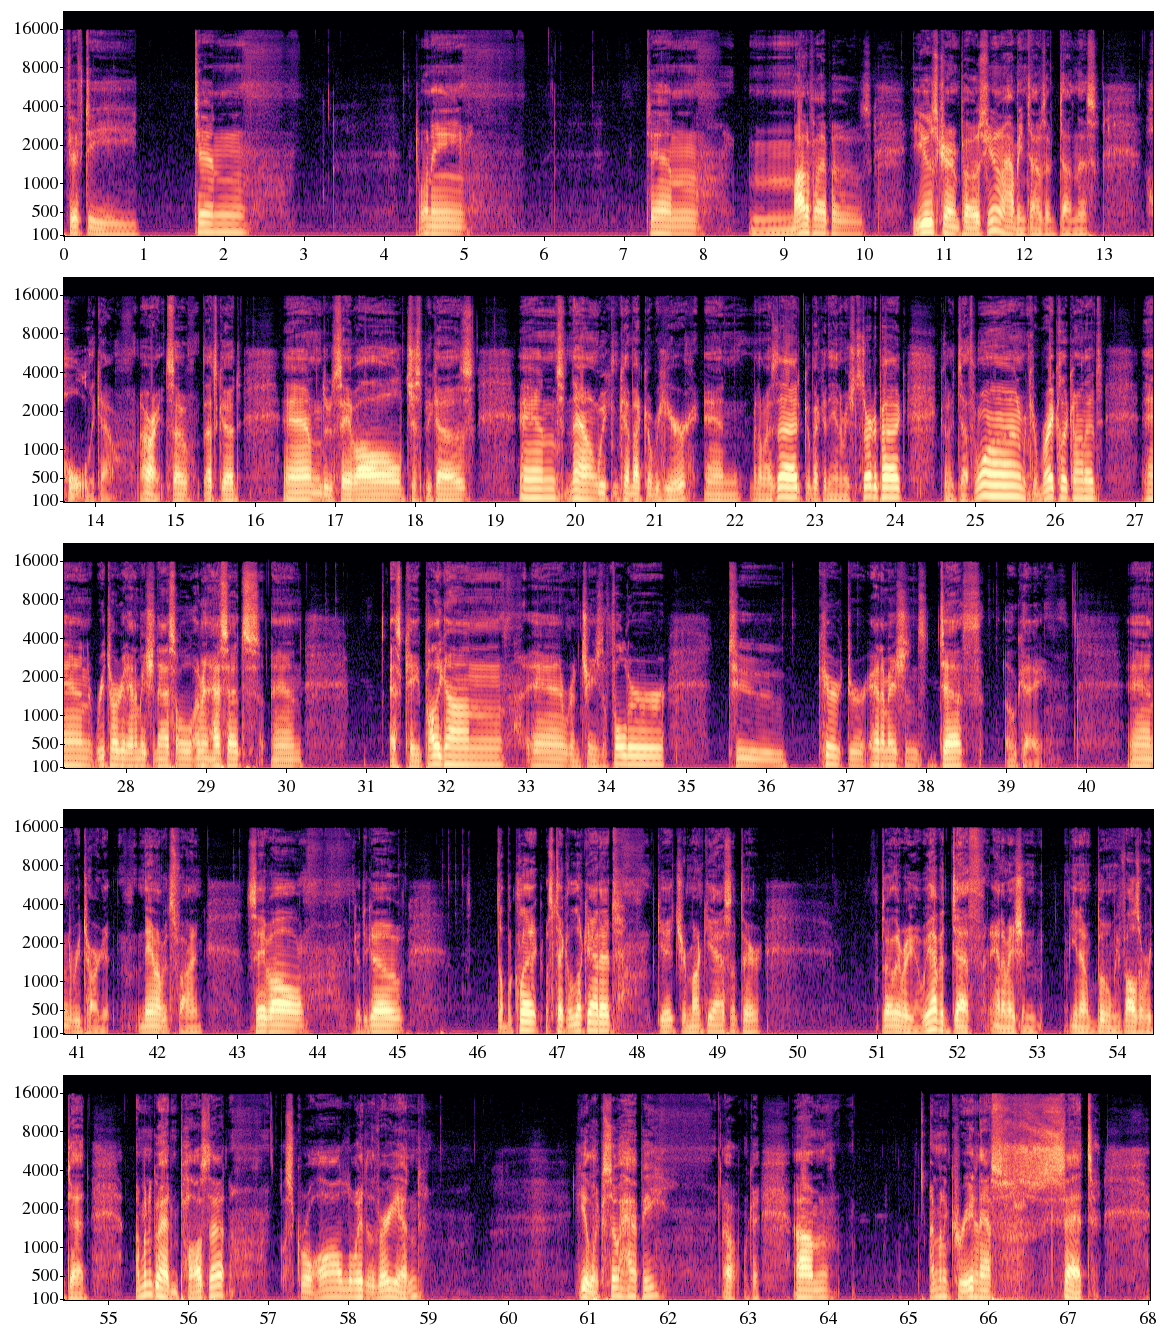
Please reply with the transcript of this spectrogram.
50, 10, 20, 10, modify pose, use current pose. You know how many times I've done this. Holy cow. Alright, so that's good. And we'll do save all just because. And now we can come back over here and minimize that, go back in the animation starter pack, go to death one, we can right click on it and retarget animation asshole, I mean assets and SK polygon and we're going to change the folder to character animations death okay and retarget name of it's fine save all good to go double click let's take a look at it Get your monkey ass up there. So there we go. We have a death animation. You know, boom, he falls over dead. I'm going to go ahead and pause that. Scroll all the way to the very end. He looks so happy. Oh, okay. Um, I'm going to create an asset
